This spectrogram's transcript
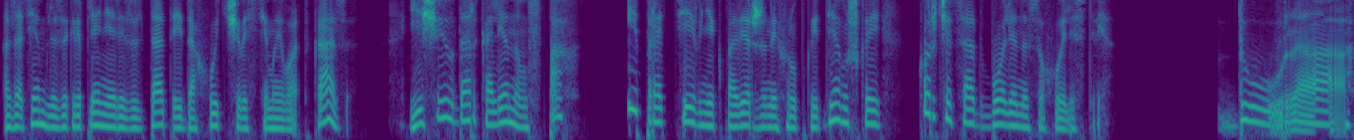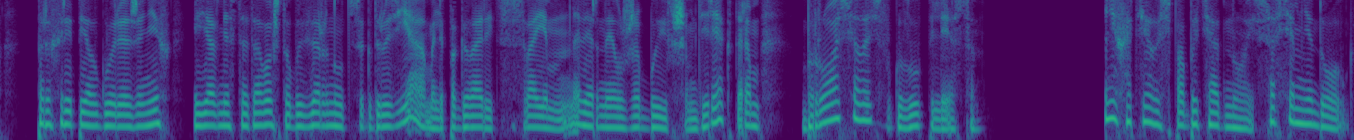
а затем для закрепления результата и доходчивости моего отказа, еще и удар коленом в пах, и противник, поверженный хрупкой девушкой, корчится от боли на сухой листве. «Дура!» прохрипел горе жених, и я вместо того, чтобы вернуться к друзьям или поговорить со своим, наверное, уже бывшим директором, бросилась вглубь леса. Мне хотелось побыть одной, совсем недолго.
